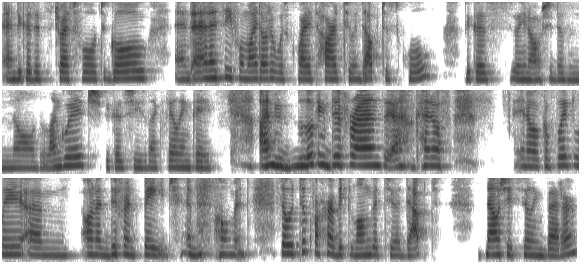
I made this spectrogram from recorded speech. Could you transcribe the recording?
and because it's stressful to go. And and i see for my daughter it was quite hard to adapt to school because you know she doesn't know the language because she's like feeling okay i'm looking different. Yeah, kind of you know completely um, on a different page at this moment. So it took for her a bit longer to adapt. Now she's feeling better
